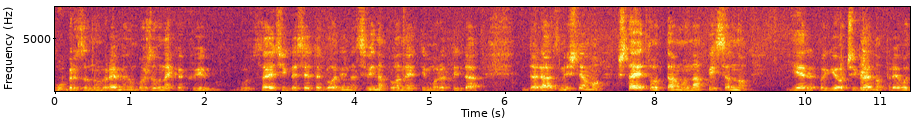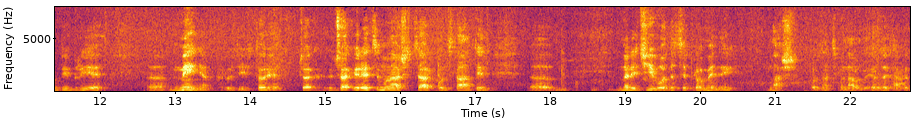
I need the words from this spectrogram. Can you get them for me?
ubrzanom vremenu, možda u nekakvim, u sledećih deseta godina, svi na planeti morati da, da razmišljamo šta je to tamo napisano, jer je očigledno prevod Biblije e, menjan kroz istoriju. Čak, čak i recimo naš car Konstantin e, naređivo da se promeni naš, po znacima navoda. Ja zaista kad,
